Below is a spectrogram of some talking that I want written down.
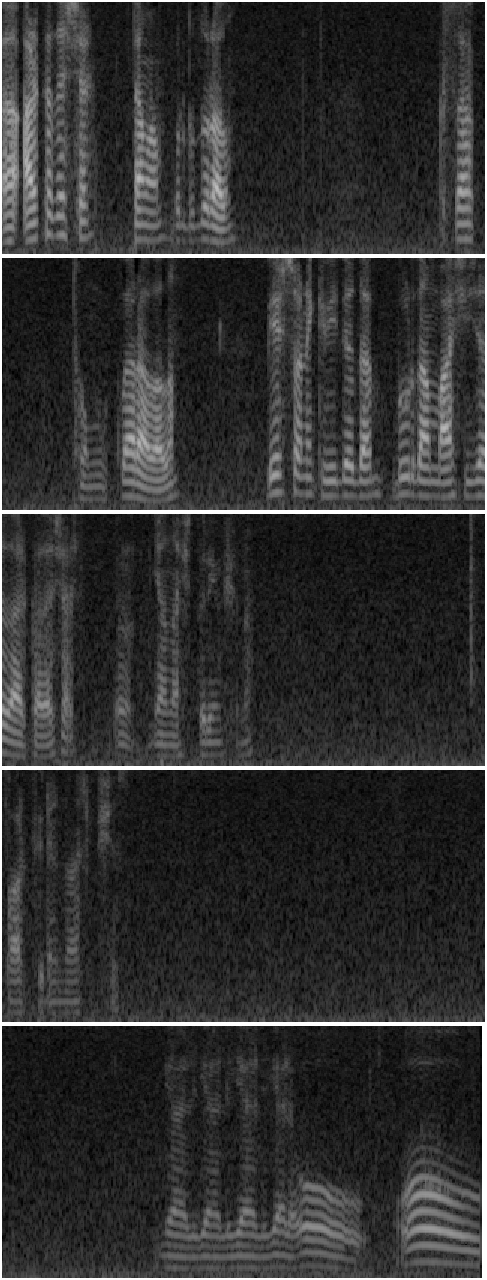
Ee, arkadaşlar tamam burada duralım. Kısa tomruklar alalım. Bir sonraki videoda buradan başlayacağız arkadaşlar. Durun yanaştırayım şunu. Park freni açmışız. Gel gel gel gel. Oo. Oo.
